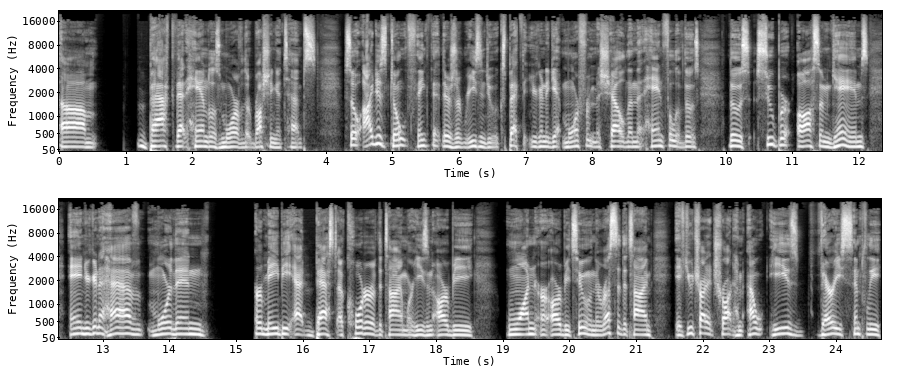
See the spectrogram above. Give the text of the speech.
um, back that handles more of the rushing attempts. So I just don't think that there's a reason to expect that you're going to get more from Michel than that handful of those those super awesome games and you're going to have more than or maybe at best a quarter of the time where he's an RB one or RB two, and the rest of the time, if you try to trot him out, he's very simply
